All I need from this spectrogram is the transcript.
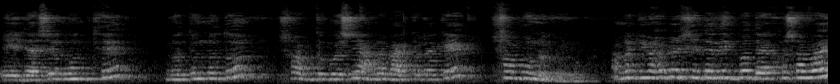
এই ড্যাশের মধ্যে নতুন নতুন শব্দ বসে আমরা বাক্যটাকে সম্পূর্ণ করব। আমরা কীভাবে সেটা লিখব? দেখো সবাই।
